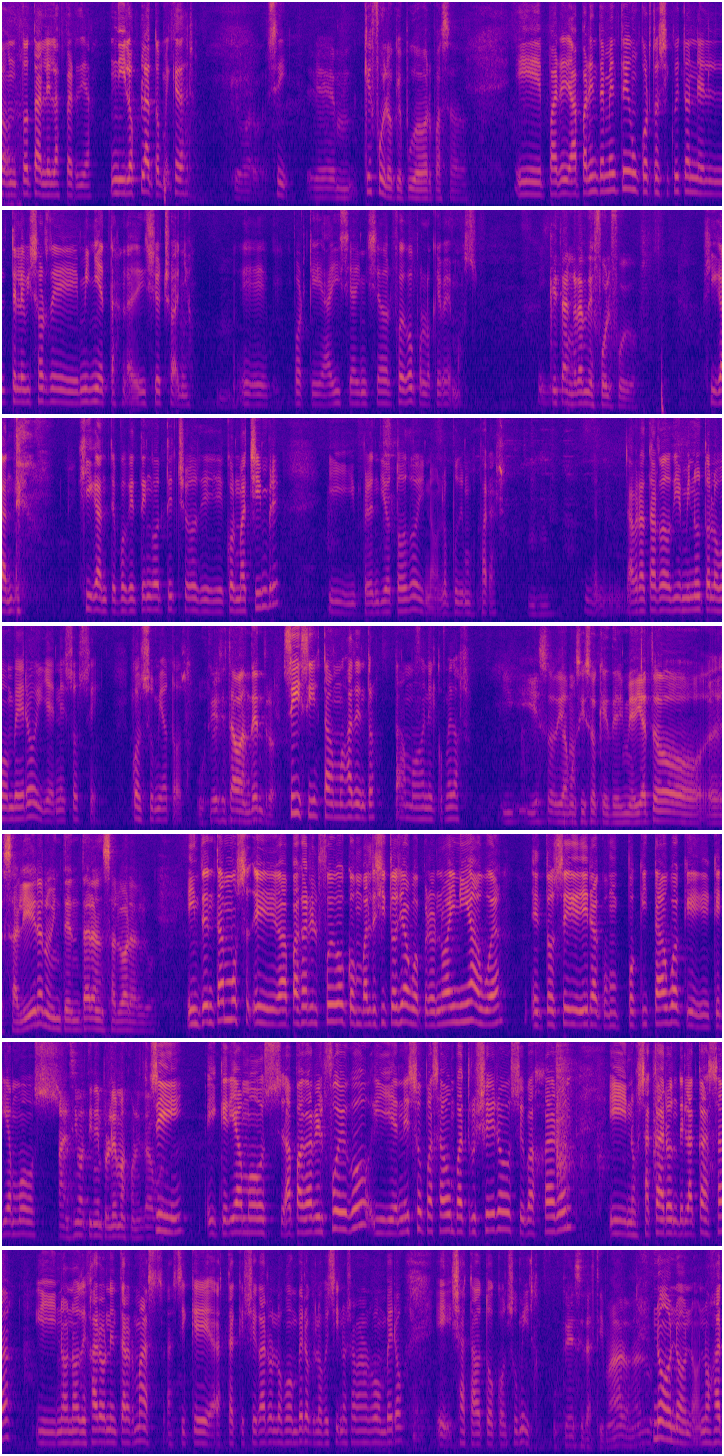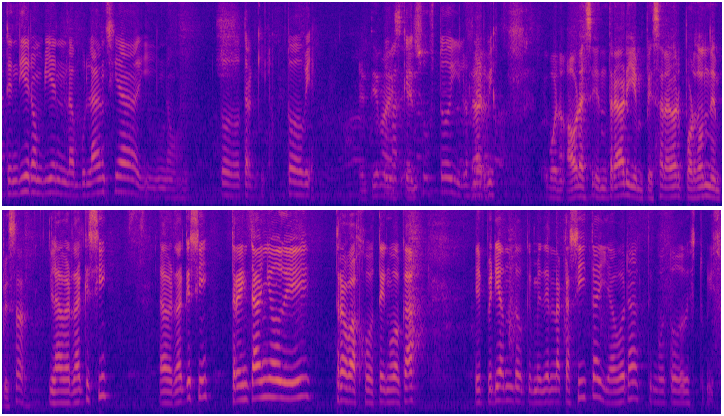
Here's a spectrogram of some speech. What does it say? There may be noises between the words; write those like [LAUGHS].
Fueron totales las pérdidas. Ni los platos me quedaron. Qué bárbaro. Sí. Eh, ¿Qué fue lo que pudo haber pasado? Eh, pare- aparentemente un cortocircuito en el televisor de mi nieta, la de 18 años. Eh, porque ahí se ha iniciado el fuego por lo que vemos. ¿Qué tan grande fue el fuego? Gigante, [LAUGHS] gigante, porque tengo techo de, con machimbre y prendió todo y no lo pudimos parar. Habrá tardado 10 minutos los bomberos y en eso se consumió todo. ¿Ustedes estaban dentro? Sí, sí, estábamos adentro, estábamos en el comedor. ¿Y, y eso, digamos, hizo que de inmediato eh, salieran o intentaran salvar algo? Intentamos eh, apagar el fuego con baldecitos de agua, pero no hay ni agua, entonces era con poquita agua que queríamos... Ah, encima tienen problemas con el agua. Sí, y queríamos apagar el fuego y en eso pasaba un patrullero, se bajaron y nos sacaron de la casa y no nos dejaron entrar más. Así que hasta que llegaron los bomberos, que los vecinos llamaron a los bomberos, eh, ya estaba todo consumido. ¿Ustedes se lastimaron algo? No, no, no, nos atendieron bien en la ambulancia y no, todo tranquilo, todo bien. El tema Más es... que el susto y los Claro. nervios. Bueno, ahora es entrar y empezar a ver por dónde empezar. La verdad que sí, la verdad que sí. 30 años de trabajo tengo acá, esperando que me den la casita y ahora tengo todo destruido.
